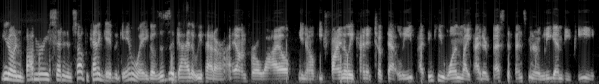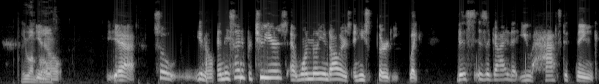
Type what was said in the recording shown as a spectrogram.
You know, and Bob Murray said it himself. He kind of gave the game away. He goes, "This is a guy that we've had our eye on for a while." You know, he finally kind of took that leap. I think he won like either best defenseman or league MVP. He won you both. Know, yeah. So you know, and they signed him for two years at one million dollars, and he's thirty. Like, this is a guy that you have to think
